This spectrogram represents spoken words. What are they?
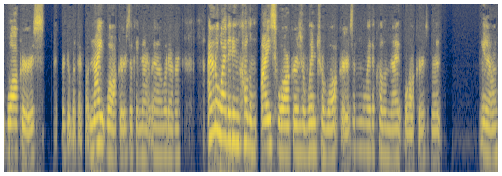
walkers. I forget what they're called. Night walkers. Okay, night, uh, whatever. I don't know why they didn't call them ice walkers or winter walkers. I don't know why they call them night walkers, but, you know,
